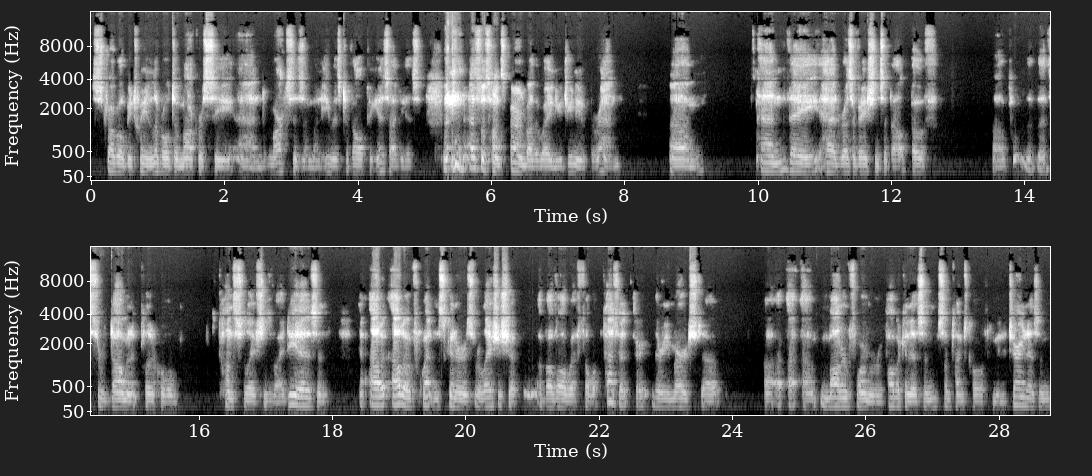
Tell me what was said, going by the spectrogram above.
struggle between liberal democracy and Marxism when he was developing his ideas, as was Hans Baron, by the way, and Eugenio Garin. Um, and they had reservations about both uh, the, the, sort of dominant political constellations of ideas. And out, out of Quentin Skinner's relationship, above all with Philip Pettit, there, there emerged uh, a, a, modern form of republicanism, sometimes called communitarianism,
